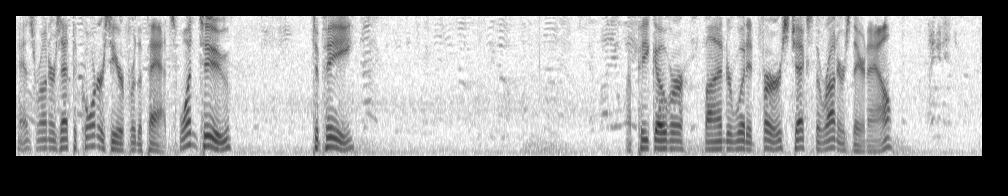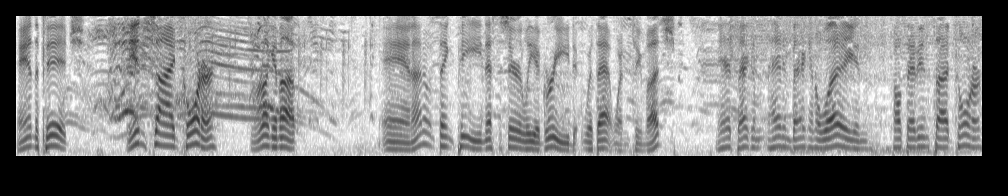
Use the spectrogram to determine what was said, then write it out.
has runners at the corners here for the Pats. 1 2 to P. A peek over by Underwood at first. Checks the runners there now. And the pitch. Inside corner. Rung him up. And I don't think P necessarily agreed with that one too much. Yeah, had him backing away and caught that inside corner.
